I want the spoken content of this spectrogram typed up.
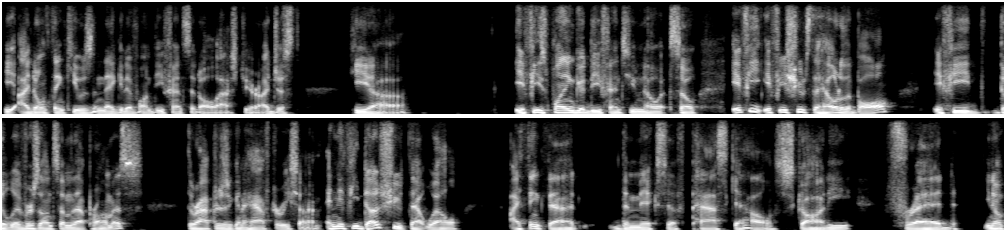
He I don't think he was a negative on defense at all last year. I just he uh if he's playing good defense, you know it. So if he if he shoots the hell to the ball, if he delivers on some of that promise, the Raptors are going to have to resign him. And if he does shoot that well, I think that the mix of Pascal, Scottie, Fred, you know,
